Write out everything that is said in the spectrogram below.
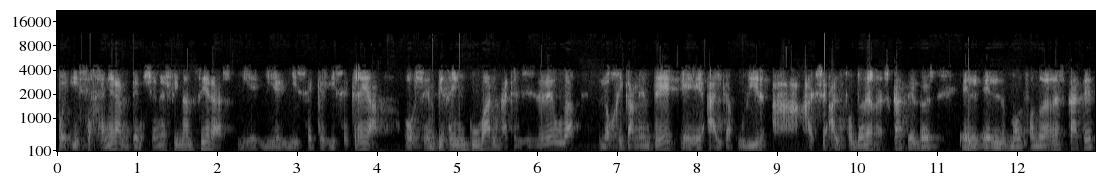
pues, y se generan tensiones financieras y, y, se, y se crea o se empieza a incubar una crisis de deuda, lógicamente eh, hay que acudir al fondo de rescate. Entonces, el, fondo de rescate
